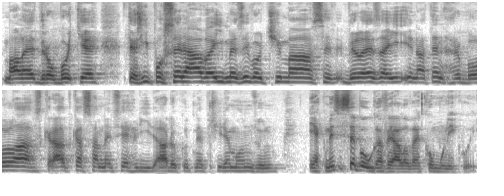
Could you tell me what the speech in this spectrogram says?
malé drobotě, kteří posedávají mezi očima a se vylézají i na ten hrbol a zkrátka samec je hlídá, dokud nepřijde monzun. Jak mezi sebou gavialové komunikují?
